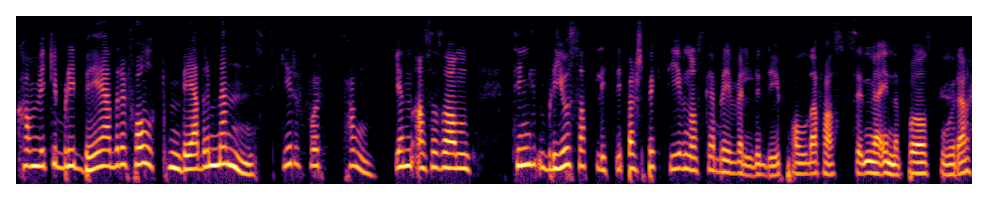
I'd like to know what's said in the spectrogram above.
kan vi ikke bli bedre folk, bedre mennesker, for fanken? Altså sånn Ting blir jo satt litt i perspektiv. Nå skal jeg bli veldig dyp, hold deg fast, siden vi er inne på sporet.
